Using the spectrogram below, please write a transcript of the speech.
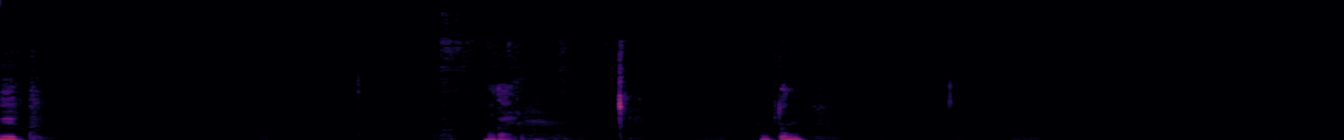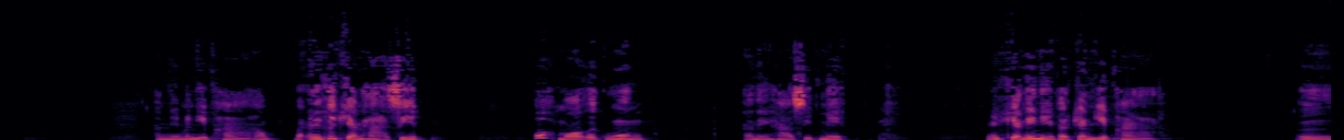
เมกบ่ได้มันต้องอันนี้มันยี่หาเอาบัตรอันนี้คือเขียนหาสิบโอ้หมอเอ้ยกูงง อันนี้หาสิบเมก เขียนนี่นี่ผัดเขียนยี่ห้าเออ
